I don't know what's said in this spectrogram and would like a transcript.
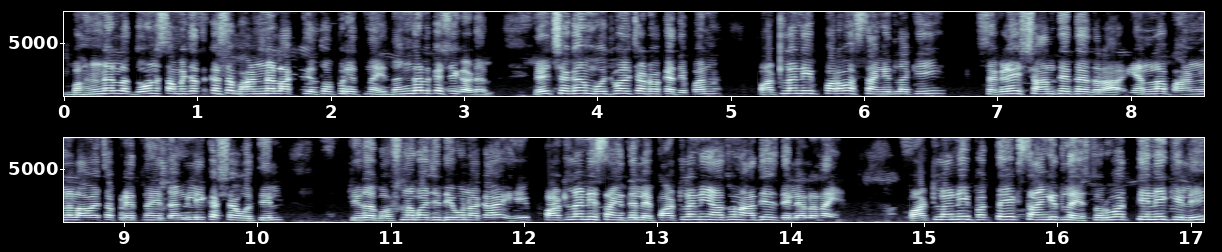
भांडणं दोन समाजात कसं भांडणं लागतील तो प्रयत्न आहे. दंगल कशी घडल? हे छगन भुजबळच्या डोक्यात आहे. पण पाटलांनी परवाच सांगितलं की सगळे शांततेत राहा. यांना भांडणं लावायचा प्रयत्न आहे. दंगली कशा होतील? तिथं घोषणाबाजी देऊ नका. हे पाटलांनी सांगितलेलं आहे. पाटलांनी अजून आदेश दिलेला नाही. पाटलांनी फक्त एक सांगितलं आहे सुरुवात तिने केली.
